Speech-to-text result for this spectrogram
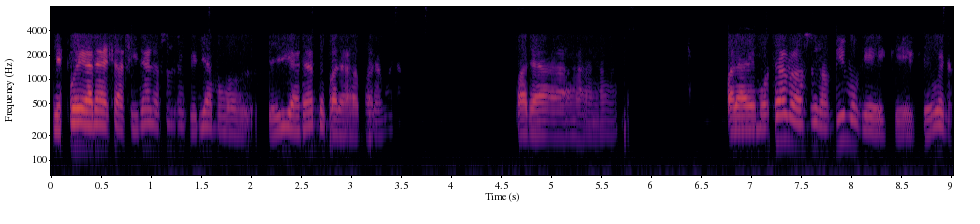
después de ganar esa final nosotros queríamos seguir ganando para, para bueno, para para demostrarnos a nosotros mismos que, que, bueno,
